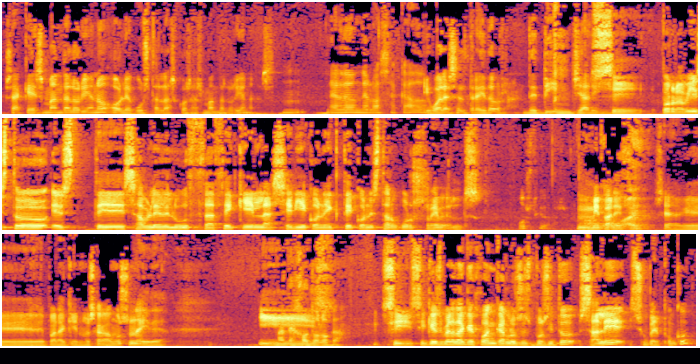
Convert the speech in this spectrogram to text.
O sea, que es mandaloriano o le gustan las cosas mandalorianas. Mm, Es de dónde lo ha sacado. Igual es el traidor de Dean Djarin. Sí, por lo visto, este sable de luz hace que la serie conecte con Star Wars Rebels. Hostias. Me qué parece. guay. O sea, que para que nos hagamos una idea. Y... Me ha dejado todo loca. Sí, sí que es verdad que Juan Carlos Espósito sale súper poco.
